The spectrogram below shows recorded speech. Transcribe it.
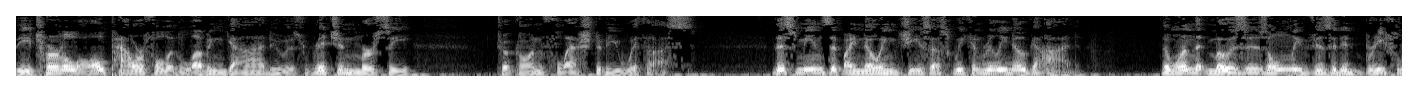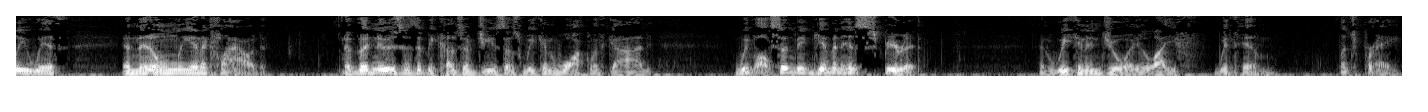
The eternal, all powerful, and loving God, who is rich in mercy, took on flesh to be with us. This means that by knowing Jesus, we can really know God. The one that Moses only visited briefly with, and then only in a cloud. The good news is that because of Jesus, we can walk with God We've also been given His Spirit, and we can enjoy life with Him. Let's pray.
